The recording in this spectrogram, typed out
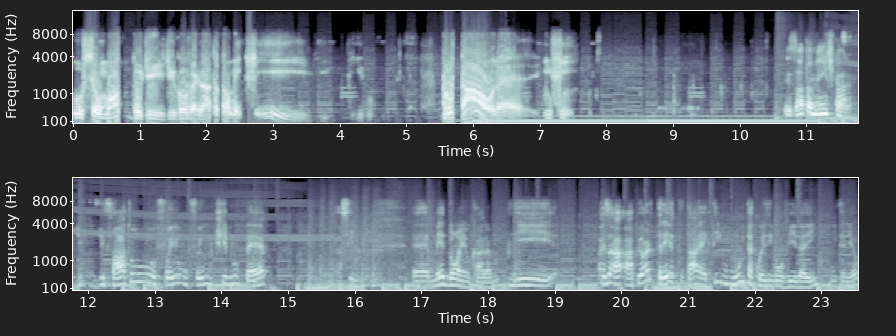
o seu modo de, de governar totalmente brutal, né? Enfim. Exatamente, cara de fato foi um, foi um tiro no pé, assim, é, medonho, cara. E mas a, a, pior treta, tá? É que tem muita coisa envolvida aí, entendeu?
